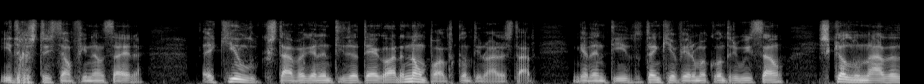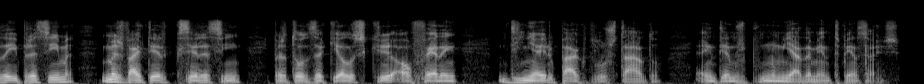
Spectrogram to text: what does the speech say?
e de restrição financeira, aquilo que estava garantido até agora não pode continuar a estar garantido, tem que haver uma contribuição escalonada daí para cima, mas vai ter que ser assim para todos aqueles que oferem dinheiro pago pelo Estado, em termos, nomeadamente, de pensões.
